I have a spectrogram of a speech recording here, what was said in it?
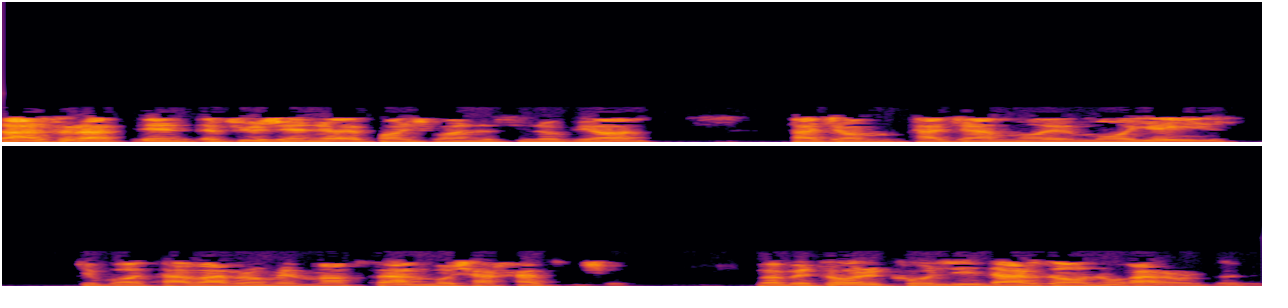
در صورت این effusion یا épanchement synovial تجمع مایه است که با تورم مفصل مشخص میشه و به طور کلی در زانو قرار داره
